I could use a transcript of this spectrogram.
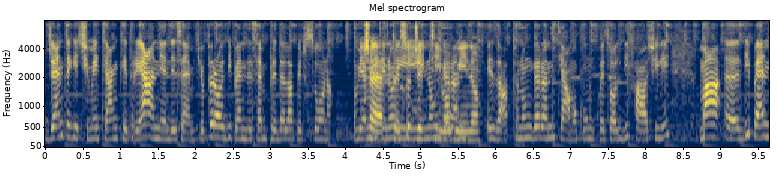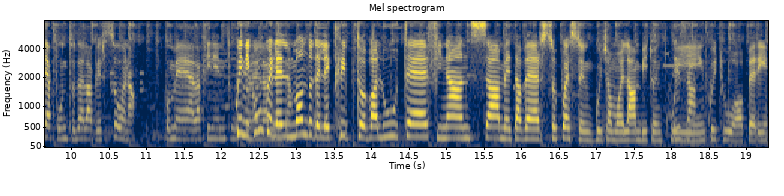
Gente che ci mette anche tre anni, ad esempio, però dipende sempre dalla persona. Ovviamente Certo, noi è soggettivo, non quindi. Esatto, non garantiamo comunque soldi facili, ma eh, dipende appunto dalla persona, come alla fine in tutto. Quindi comunque nel mondo delle criptovalute, finanza, metaverso, questo è in cui, diciamo, è l'ambito in cui, Esatto. in cui tu operi.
